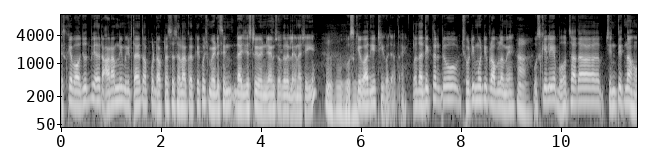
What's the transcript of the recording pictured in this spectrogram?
इसके बावजूद भी अगर आराम नहीं मिलता है तो आपको डॉक्टर से सलाह करके कुछ मेडिसिन डाइजेस्टिव एंजाइम्स वगैरह लेना चाहिए। हम्म, हम्म, हम्म, उसके बाद ये ठीक हो जाता है। बस अधिकतर जो छोटी मोटी प्रॉब्लम है हाँ। उसके लिए बहुत ज़्यादा चिंतित ना हो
